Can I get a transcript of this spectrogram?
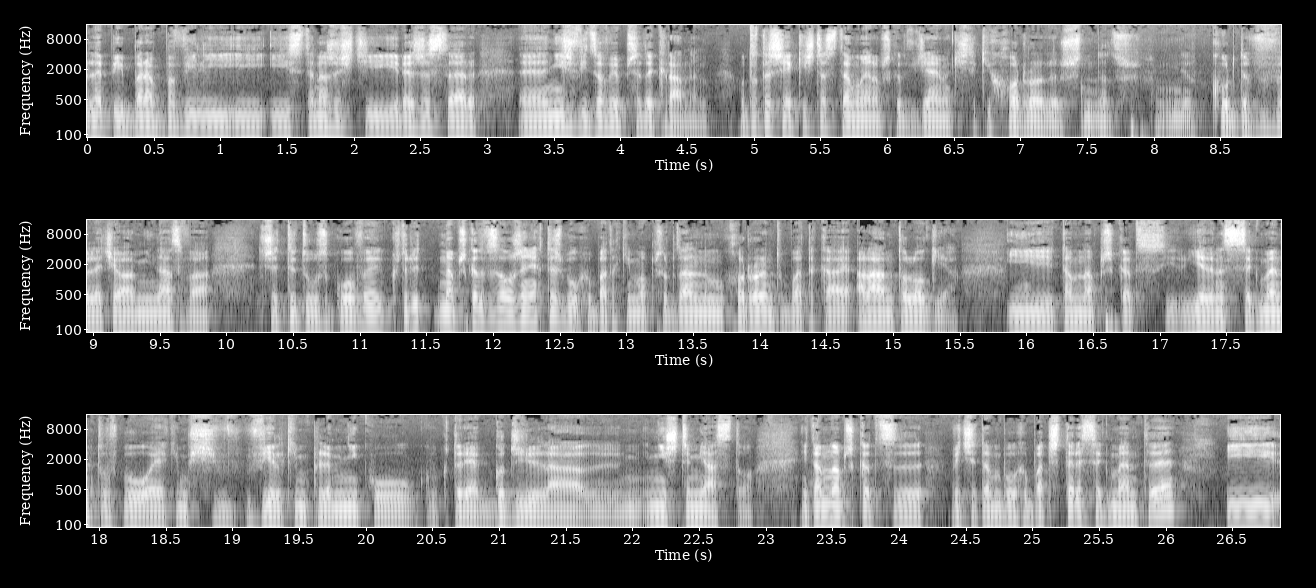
lepiej bawili i, i scenarzyści i reżyser y, niż widzowie przed ekranem. Bo to też jakiś czas temu ja na przykład widziałem jakiś taki horror, już no, kurde, wyleciała mi nazwa czy tytuł z głowy, który na przykład w założeniach też był chyba takim absurdem absurdalnym horrorem to była taka ala antologia. I tam na przykład jeden z segmentów było o jakimś wielkim plemniku, który jak Godzilla y, niszczy miasto. I tam na przykład, y, wiecie, tam były chyba cztery segmenty i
